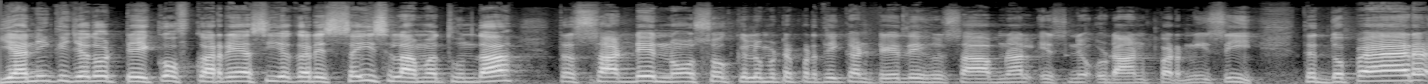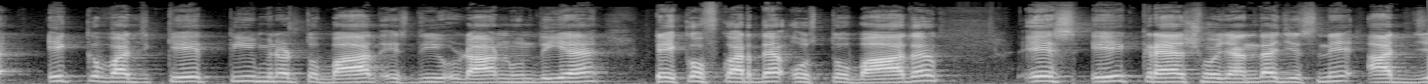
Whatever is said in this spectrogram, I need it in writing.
ਯਾਨੀ ਕਿ ਜਦੋਂ ਟੇਕ ਆਫ ਕਰ ਰਿਹਾ ਸੀ ਅਗਰ ਇਹ ਸਹੀ ਸਲਾਮਤ ਹੁੰਦਾ ਤਾਂ 950 ਕਿਲੋਮੀਟਰ ਪ੍ਰਤੀ ਘੰਟੇ ਦੇ ਹਿਸਾਬ ਨਾਲ ਇਸ ਨੇ ਉਡਾਨ ਭਰਨੀ ਸੀ। ਤੇ ਦੁਪਹਿਰ 1:30 ਮਿੰਟ ਤੋਂ ਬਾਅਦ ਇਸ ਦੀ ਉਡਾਨ ਹੁੰਦੀ ਹੈ ਟੇਕ ਆਫ ਕਰਦਾ ਉਸ ਤੋਂ ਬਾਅਦ ਇਸ ਇਹ ਕ੍ਰੈਸ਼ ਹੋ ਜਾਂਦਾ ਜਿਸ ਨੇ ਅੱਜ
